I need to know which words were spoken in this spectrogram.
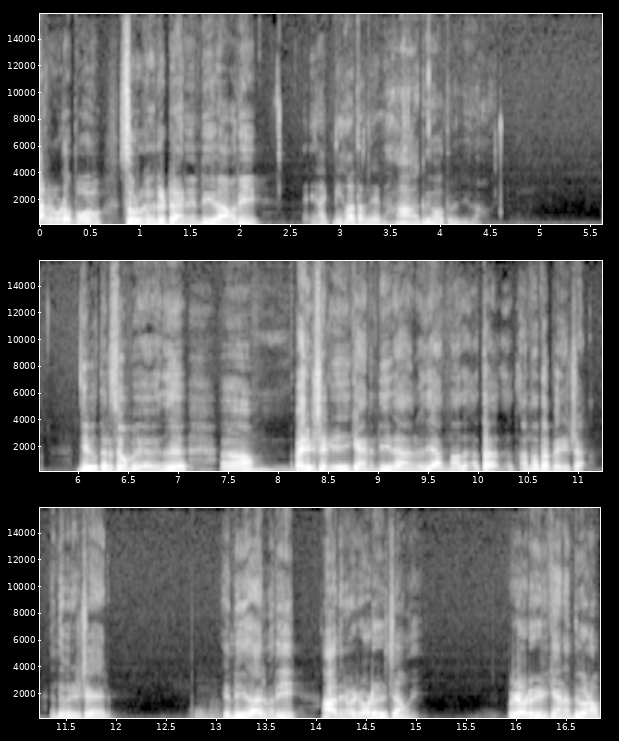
ആരുടെ കൂടെ പോകും? സ്വർഗം കിട്ടാൻ എന്ത് ചെയ്താൽ മതി? അഗ്നിഹോത്രം ചെയ്താൽ ആ അഗ്നിഹോത്രം ചെയ്താൽ മതി. ജീവിതത്തിൽ ഇത് പരീക്ഷയ്ക്ക് ജയിക്കാൻ എന്ത് ചെയ്താൽ മതി? അന്നത്തെ അന്നത്തെ പരീക്ഷ. എന്ത് പരീക്ഷ ആയാലും എന്ത് ചെയ്താൽ മതി. ആ അതിന് വഴിപാട് കഴിച്ചാൽ മതി. വഴിപാട് കഴിക്കാൻ എന്ത് വേണം?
